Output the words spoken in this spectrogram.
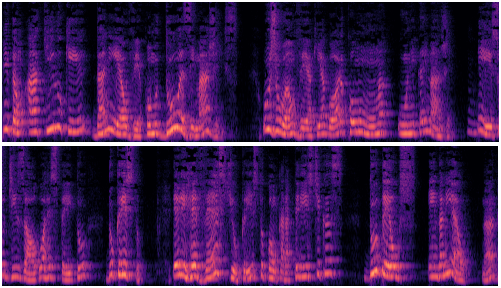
Então, aquilo que Daniel vê como duas imagens, o João vê aqui agora como uma única imagem. E isso diz algo a respeito do Cristo. Ele reveste o Cristo com características do Deus em Daniel. Né?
